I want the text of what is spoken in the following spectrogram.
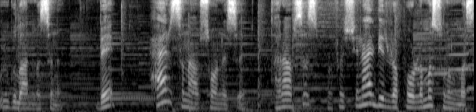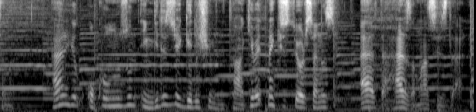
uygulanmasını ve her sınav sonrası tarafsız profesyonel bir raporlama sunulmasını, her yıl okulunuzun İngilizce gelişimini takip etmek istiyorsanız ELTA her zaman sizlerle.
